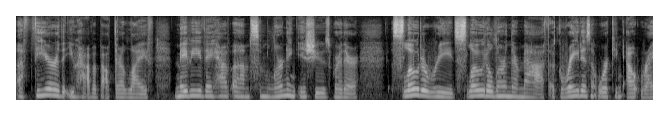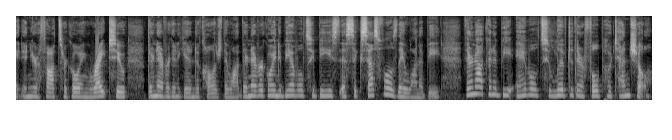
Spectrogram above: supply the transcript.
a fear that you have about their life. Maybe they have um, some learning issues where they're slow to read, slow to learn their math, a grade isn't working out right, and your thoughts are going right to they're never going to get into college they want. They're never going to be able to be as successful as they want to be. They're not going to be able to live to their full potential.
